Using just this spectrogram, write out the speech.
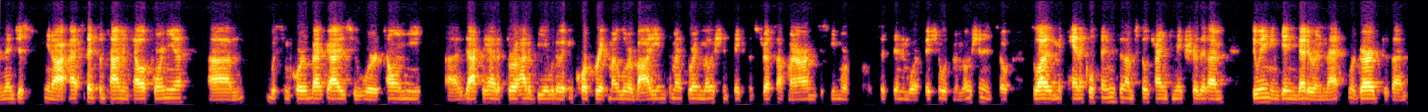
And then just, you know, I, I spent some time in California um, with some quarterback guys who were telling me uh, exactly how to throw, how to be able to incorporate my lower body into my throwing motion, take some stress off my arm, just be more consistent and more efficient with my motion. And so there's a lot of mechanical things that I'm still trying to make sure that I'm doing and getting better in that regard because I'm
